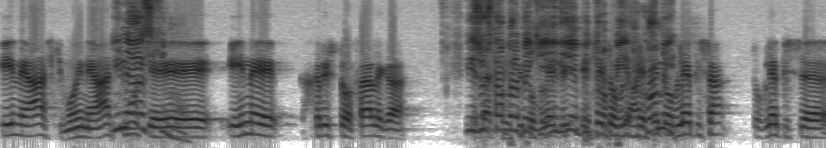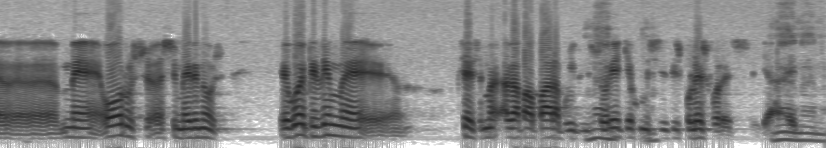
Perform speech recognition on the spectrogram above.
Είναι άσχημο, είναι άσχημο, Είναι άσχημο. και είναι, Χρήστο θα έλεγα... Ίσως θα εντάξει, έπρεπε εσύ το και η ίδια η βλέπεις- εσύ Επιτροπή. το, βλέ- εσύ Ακόμη... το βλέπεις, σαν- το βλέπεις ε, με όρους ε, σημερινούς. Εγώ επειδή με, ξέρεις, με- αγαπάω πάρα πολύ την Ναι. ιστορία και έχουμε συζητήσει πολλές φορές για Ναι, ναι, ναι.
